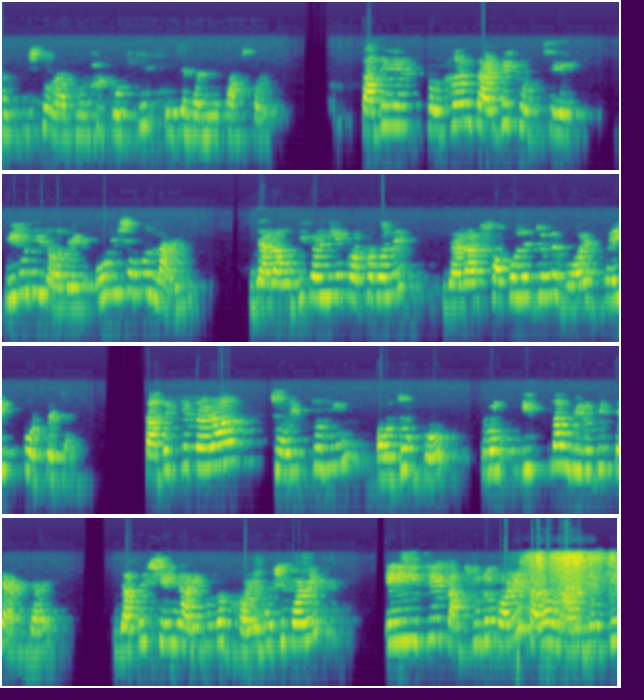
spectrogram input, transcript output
নির্দিষ্ট রাজনৈতিক গোষ্ঠীর এজেন্ডা নিয়ে কাজ করে। তাদের প্রধান টার্গেট হচ্ছে বিরোধী দলের ওই সকল নারী যারা অধিকার নিয়ে কথা বলে, যারা সকলের জন্য ভয়েস রেইজ করতে চায়, তাদেরকে তারা চরিত্রহীন, অযোগ্য এবং ইসলাম বিরোধী ট্যাগ দেয়, যাতে সেই নারীগুলো ঘরে বসে পড়ে। এই যে কাজগুলো করে তারা নারীদেরকে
